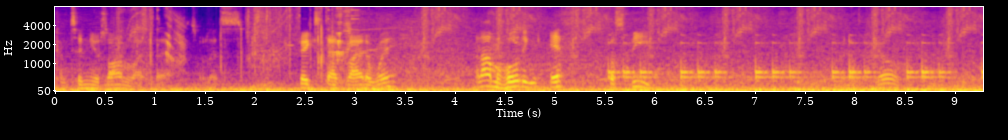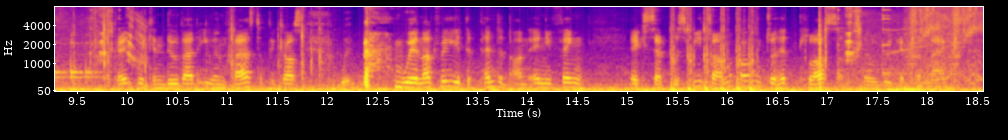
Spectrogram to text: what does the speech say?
continues on right there. So let's fix that right away. And I'm holding F for speed. There we go. Okay, we can do that even faster because we we're not really dependent on anything except the speed. So I'm going to hit plus until we get the max.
